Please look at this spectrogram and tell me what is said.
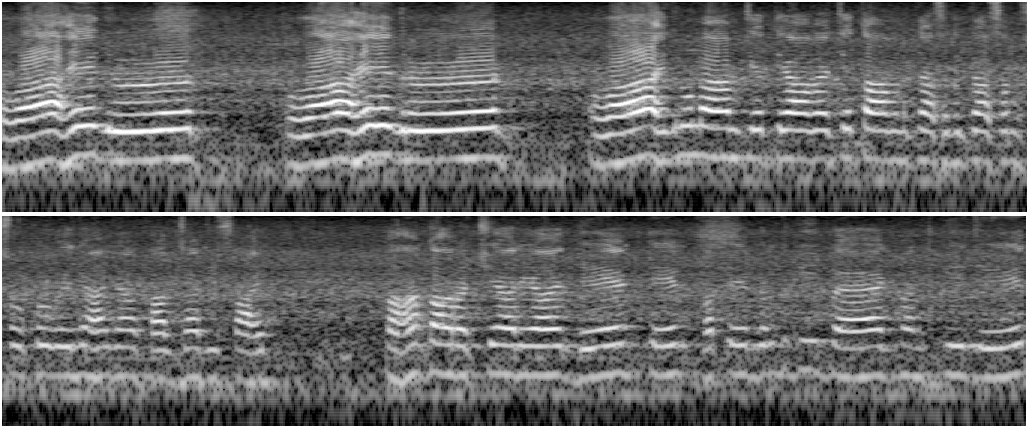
ਵਾਹਿਗੁਰੂ ਵਾਹਿਗੁਰੂ। ਵਾਹਿਗੁਰੂ ਨਾਮ ਚੇਤਿ ਆਵੇ ਚੇਤਾਵਨ ਕਾ ਸਦਕਾ ਸਮ ਸੁਖ ਹੋਵੇ ਜਹਾਂ ਜਹਾਂ ਖਾਲਸਾ ਜੀ ਸਾਹਿਬ ਕਹਾਂ ਤਾਂ ਰਚਿਆ ਰਿਆ ਦੇਵ ਤੇਗ ਫਤਿਹ ਬਿਰਦ ਕੀ ਪੈਜ ਪੰਥ ਕੀ ਜੇਤ?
